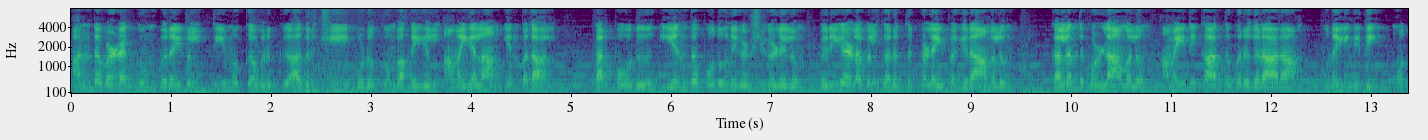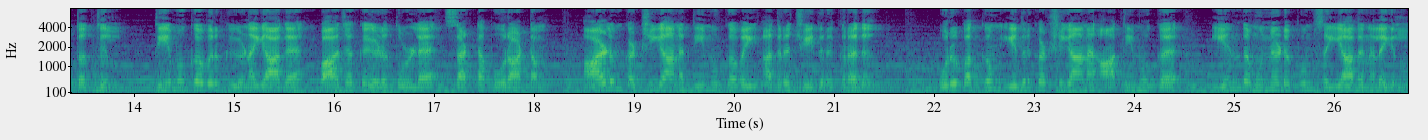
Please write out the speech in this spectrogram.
அந்த வழக்கும் விரைவில் திமுகவிற்கு அதிர்ச்சியை கொடுக்கும் வகையில் அமையலாம் என்பதால் தற்போது எந்த பொது நிகழ்ச்சிகளிலும் பெரிய அளவில் கருத்துக்களை பகிராமலும் கலந்து கொள்ளாமலும் அமைதி காத்து வருகிறாராம் உதயநிதி. மொத்தத்தில் திமுகவிற்கு இணையாக பாஜக எடுத்துள்ள சட்ட போராட்டம் ஆளும் கட்சியான திமுகவை அதிரச் செய்திருக்கிறது. ஒரு பக்கம் எதிர்கட்சியான அதிமுக எந்த முன்னெடுப்பும் செய்யாத நிலையில்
